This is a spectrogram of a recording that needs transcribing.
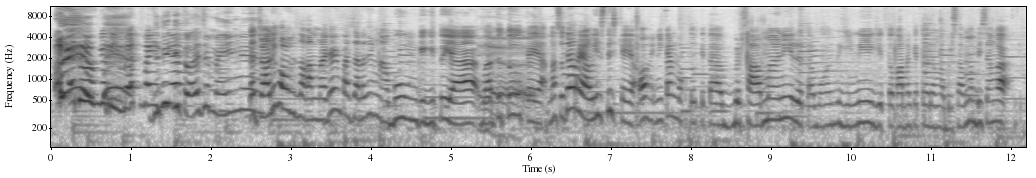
Aduh ngeri banget jadi mainnya gitu aja mainnya. Kecuali kalau misalkan mereka yang pacaran yang nabung kayak gitu ya. Iya. tuh kayak maksudnya realistis kayak oh ini kan waktu kita bersama nih ada tabungan segini gitu karena kita udah nggak bersama bisa nggak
